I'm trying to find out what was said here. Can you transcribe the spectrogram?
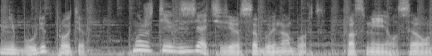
не будет против, можете взять ее с собой на борт, посмеялся он.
